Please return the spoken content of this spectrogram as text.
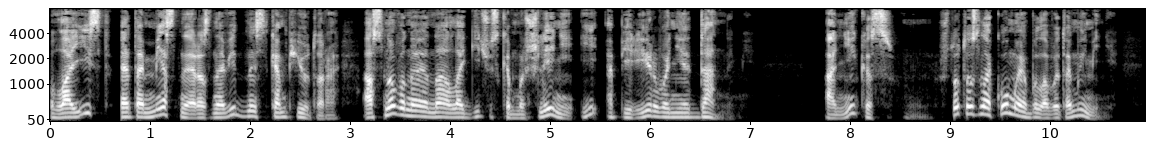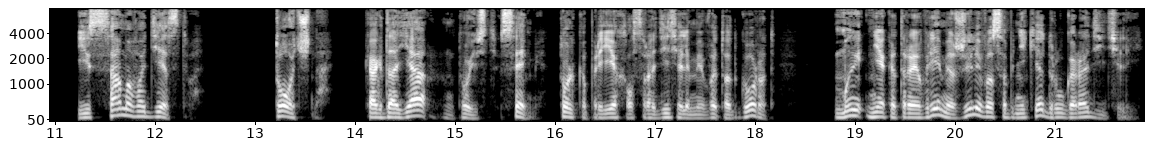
Лаист — это местная разновидность компьютера, основанная на логическом мышлении и оперировании данными. А Никос — что-то знакомое было в этом имени. И с самого детства. Точно. Когда я, то есть Сэмми, только приехал с родителями в этот город, мы некоторое время жили в особняке друга родителей.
